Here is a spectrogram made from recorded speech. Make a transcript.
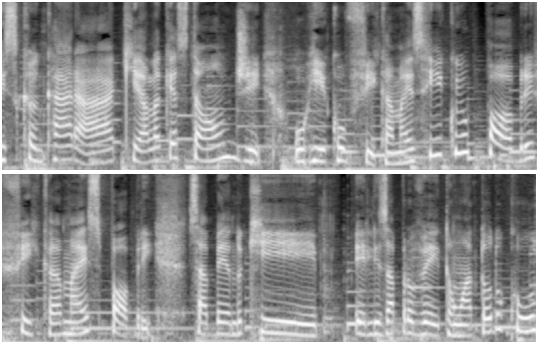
escancarar aquela questão de o rico fica mais rico e o pobre fica mais pobre sabendo que eles aproveitam a todo custo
